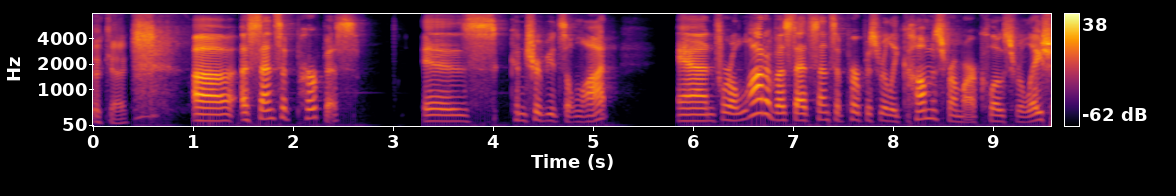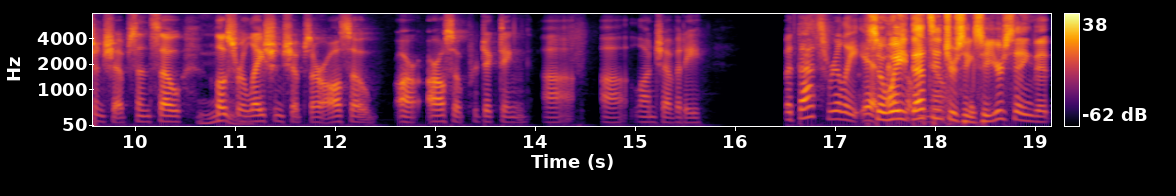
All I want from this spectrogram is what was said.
okay. okay. Uh, a sense of purpose is contributes a lot. And for a lot of us, that sense of purpose really comes from our close relationships, and so mm. close relationships are also are, are also predicting uh, uh, longevity. But that's really it. So that's wait, that's interesting. So you're saying that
